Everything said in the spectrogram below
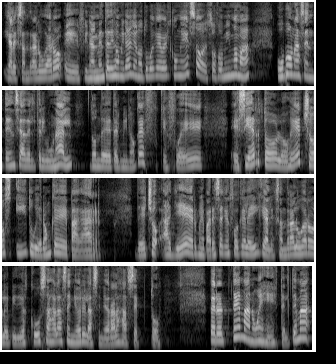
Y Alexandra Lugaro eh, finalmente dijo, mira, yo no tuve que ver con eso, eso fue mi mamá. Hubo una sentencia del tribunal donde determinó que, que fue eh, cierto los hechos y tuvieron que pagar. De hecho, ayer me parece que fue que leí que Alexandra Lugaro le pidió excusas a la señora y la señora las aceptó. Pero el tema no es este. El tema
